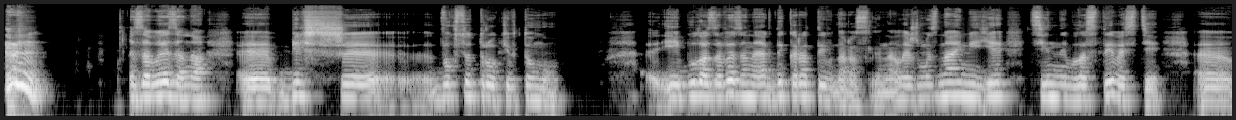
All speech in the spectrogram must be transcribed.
завезена е, більше 200 років тому. І була завезена як декоративна рослина, але ж ми знаємо, є цінні властивості. Е,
